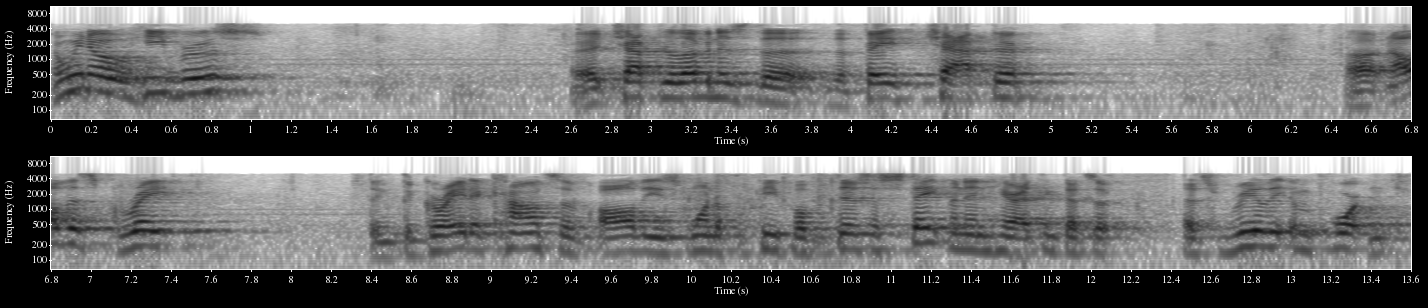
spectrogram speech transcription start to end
And we know Hebrews, right, chapter 11 is the, the faith chapter. Uh, and all this great, the, the, great accounts of all these wonderful people. But there's a statement in here I think that's, a, that's really important.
